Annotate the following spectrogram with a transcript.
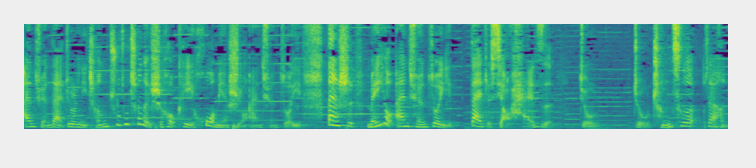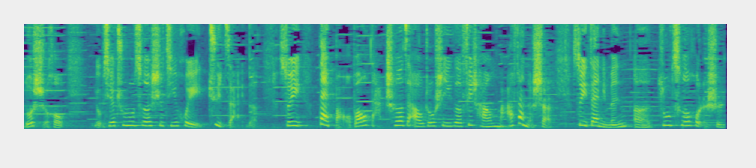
安全带。就是你乘出租车的时候，可以豁免使用安全座椅，但是没有安全座椅带着小孩子就。就乘车，在很多时候，有些出租车司机会拒载的，所以带宝宝打车在澳洲是一个非常麻烦的事儿。所以在你们呃租车或者是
